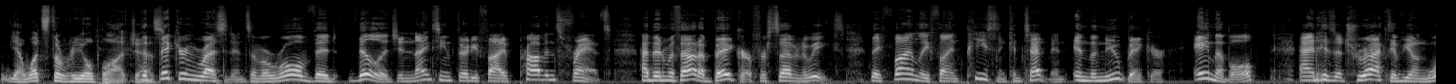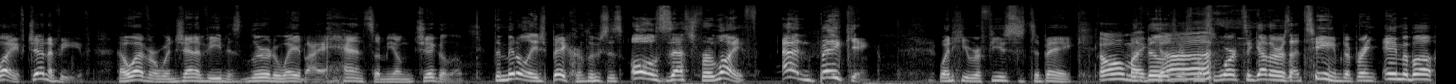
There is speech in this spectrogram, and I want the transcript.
Yeah, what's the real plot, The bickering residents of a rural vid- village in 1935 Provence, France, have been without a baker for seven weeks. They finally find peace and contentment in the new baker, Amiable, and his attractive young wife, Genevieve. However, when Genevieve is lured away by a handsome young gigolo, the middle aged baker loses all zest for life and baking. When he refuses to bake, Oh my the villagers God. must work together as a team to bring Amiable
